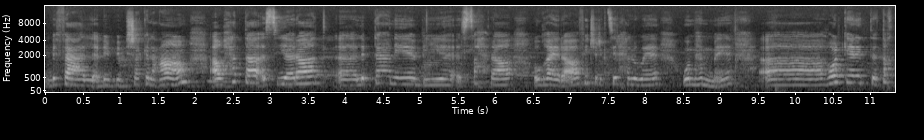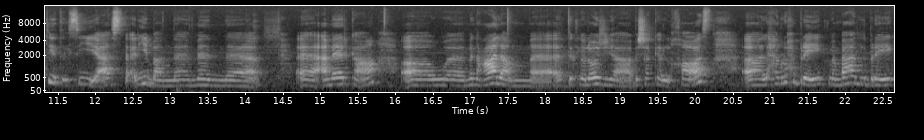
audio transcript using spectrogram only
بفعل بشكل عام أو حتى السيارات آه، اللي بتعني بالصحراء وغيرها. feature كتير حلوة ومهمة. آه، هول كانت تغطية ال CES تقريبا من آه، أمريكا ومن عالم التكنولوجيا بشكل خاص. آه رح نروح break من بعد ال break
